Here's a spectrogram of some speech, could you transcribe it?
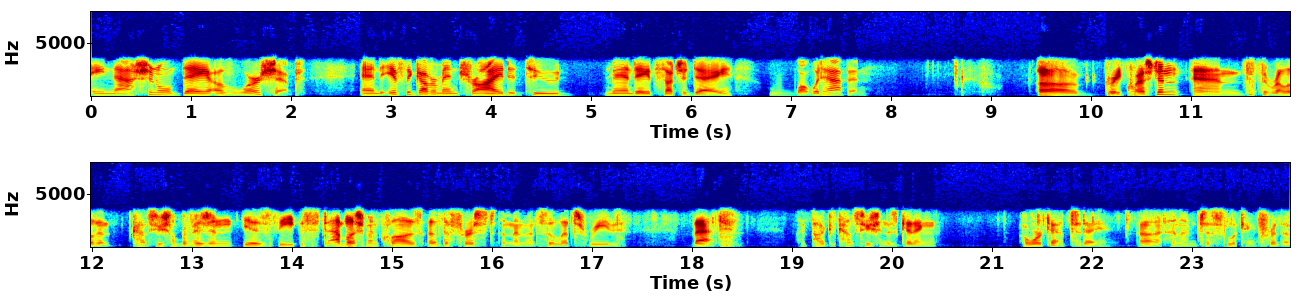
a national day of worship? And if the government tried to mandate such a day, what would happen? Uh, great question. And the relevant constitutional provision is the Establishment Clause of the First Amendment. So let's read that. My pocket constitution is getting a workout today, uh, and I'm just looking for the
